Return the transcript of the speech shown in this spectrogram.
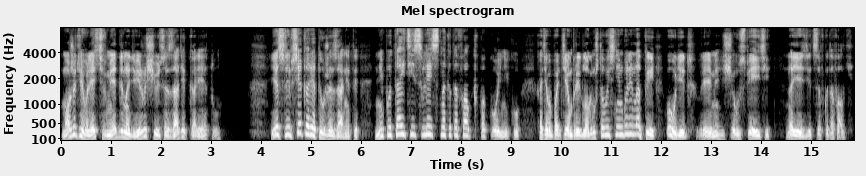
можете влезть в медленно движущуюся сзади карету. Если все кареты уже заняты, не пытайтесь влезть на катафалк к покойнику, хотя бы под тем предлогом, что вы с ним были на «ты». Будет время, еще успеете наездиться в катафалке.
